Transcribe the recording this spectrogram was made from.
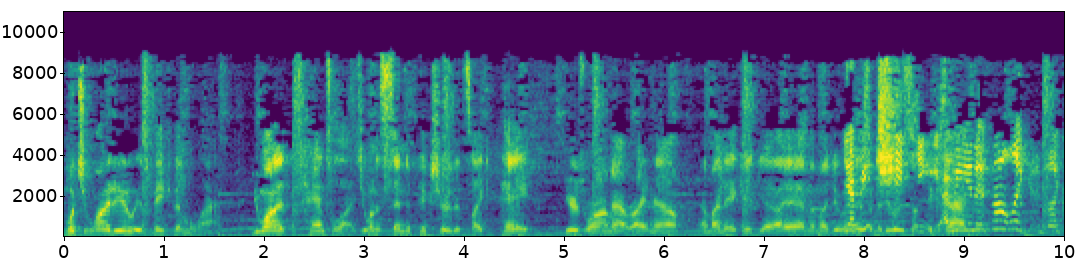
what you want to do is make them laugh. You want to tantalize. You want to send a picture that's like, hey. Here's where I'm at right now. Am I naked? Yeah, I am. Am I doing Yeah, this? be Am I doing so-" cheeky. Exactly. I mean, it's not like like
